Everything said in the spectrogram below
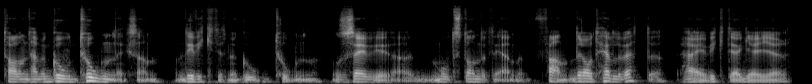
talar om det här med god ton. Liksom. Det är viktigt med god ton. Och så säger vi eh, motståndet, fan dra åt helvete. Det här är viktiga grejer.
